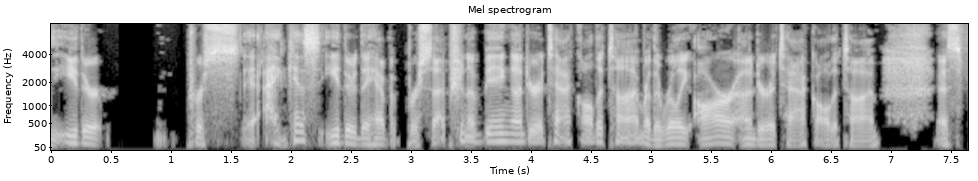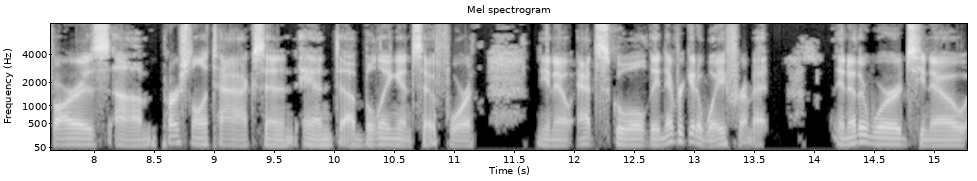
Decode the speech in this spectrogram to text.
either I guess either they have a perception of being under attack all the time, or they really are under attack all the time, as far as um, personal attacks and and uh, bullying and so forth. You know, at school, they never get away from it. In other words, you know,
